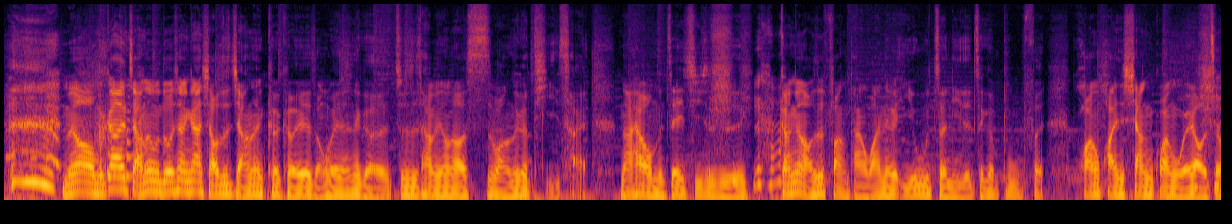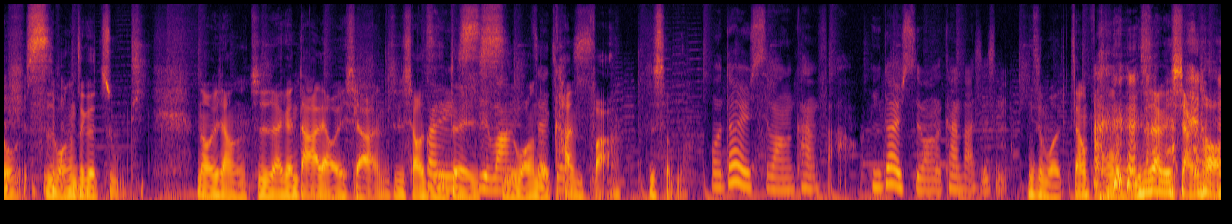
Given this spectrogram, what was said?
没有，我们刚才讲那么多，像看小紫讲那可可夜总会的那个，就是他们用到死亡这个题材，那还有我们这一期就是 刚刚老师访谈完那个遗物整理的这个部分，环环相关，围绕着死亡这个主题。那我想就是来跟大家聊一下，就是小紫对死亡的看法是什么？我对于死亡的看法。你对死亡的看法是什么？你怎么这样反问我？你是还没想好？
